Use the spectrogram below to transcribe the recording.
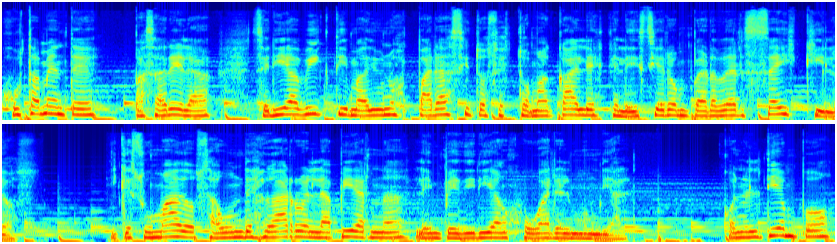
Justamente, Pasarela sería víctima de unos parásitos estomacales que le hicieron perder 6 kilos y que sumados a un desgarro en la pierna le impedirían jugar el Mundial. Con el tiempo,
